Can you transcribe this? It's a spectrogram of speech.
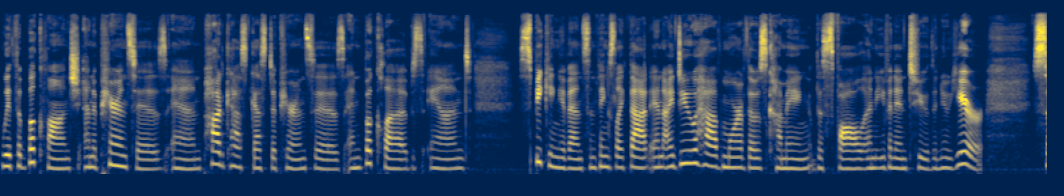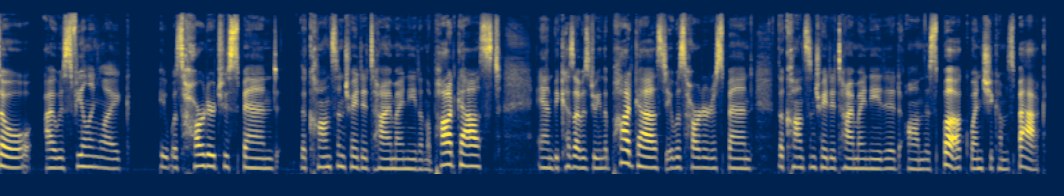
with the book launch and appearances and podcast guest appearances and book clubs and speaking events and things like that. And I do have more of those coming this fall and even into the new year. So I was feeling like it was harder to spend the concentrated time I need on the podcast. And because I was doing the podcast, it was harder to spend the concentrated time I needed on this book when she comes back.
